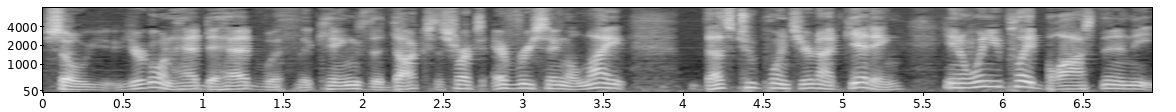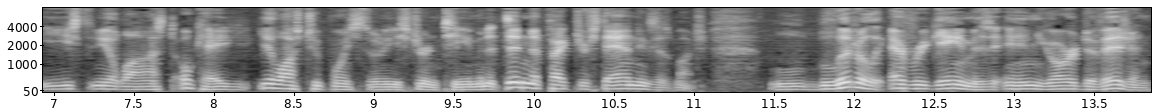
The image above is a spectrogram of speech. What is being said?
So you're going head to head with the Kings, the Ducks, the Sharks every single night. That's two points you're not getting. You know, when you played Boston in the East and you lost, okay, you lost two points to an Eastern team, and it didn't affect your standings as much. L- literally every game is in your division.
